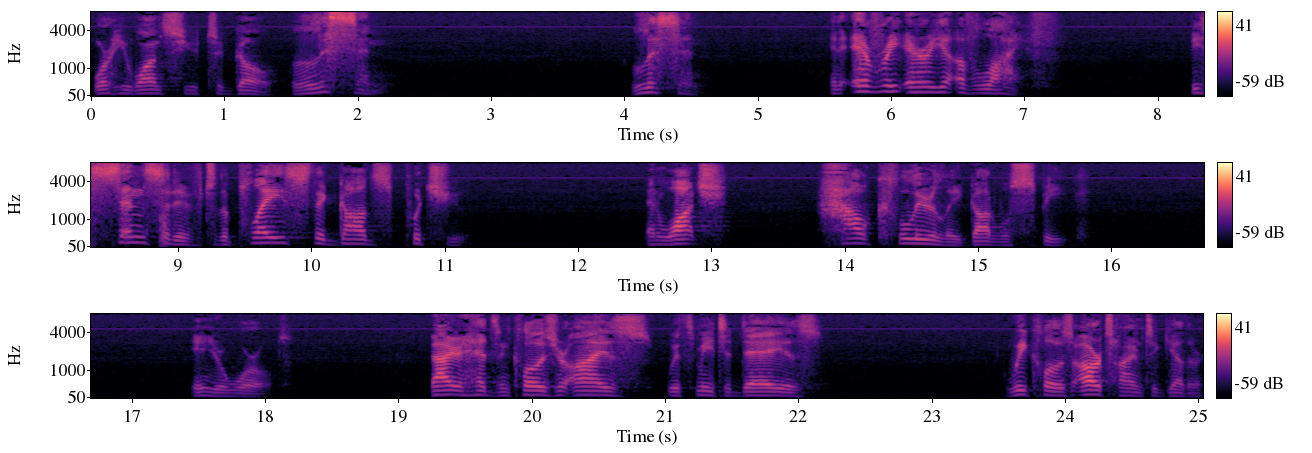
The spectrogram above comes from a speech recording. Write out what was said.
where He wants you to go. Listen. Listen. In every area of life, be sensitive to the place that God's put you and watch how clearly God will speak in your world. Bow your heads and close your eyes with me today as we close our time together.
